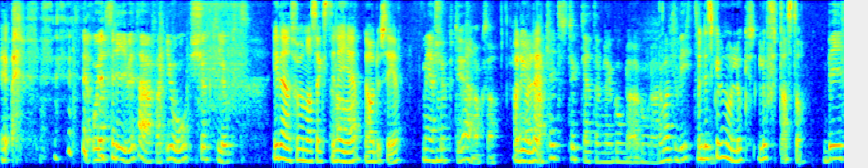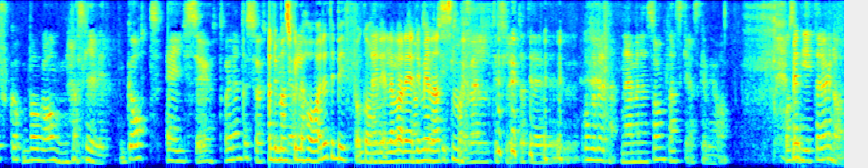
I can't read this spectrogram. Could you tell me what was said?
Och jag har skrivit här för att jo, köttlukt. I den för 169, Ja. ja, du ser. Men jag köpte ju en också. Ja, du gjorde det. Lite tyckte jag att det blev godare och godare. Det var ett vitt. Men det skulle nog luftas då. Beef go- bourgogne har skrivit. Gott, ej söt. Och är det inte sött? Ja, man skulle ha det till biff bourgogne Nej, eller vad det är? Du menar. Jag tyckte väl till slut att det... Och så blev det här, nej men en sån flaska ska vi ha. Och sen Men- hittade jag något.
